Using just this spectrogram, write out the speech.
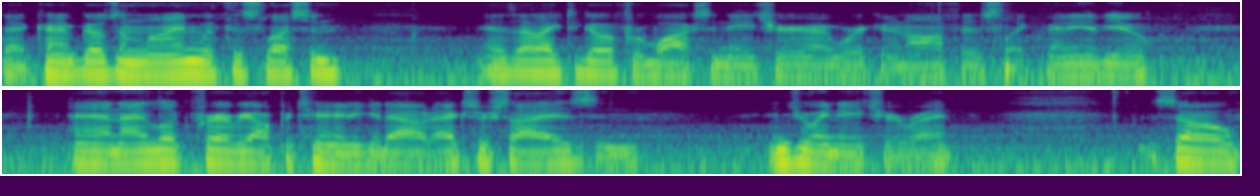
that kind of goes in line with this lesson is I like to go for walks in nature. I work in an office like many of you, and I look for every opportunity to get out, exercise, and enjoy nature, right? So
